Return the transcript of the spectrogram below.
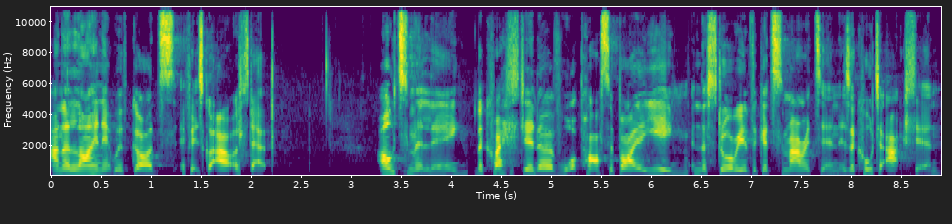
and align it with God's if it's got out of step. Ultimately, the question of what passerby are you in the story of the Good Samaritan is a call to action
